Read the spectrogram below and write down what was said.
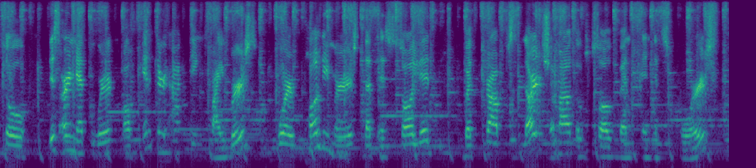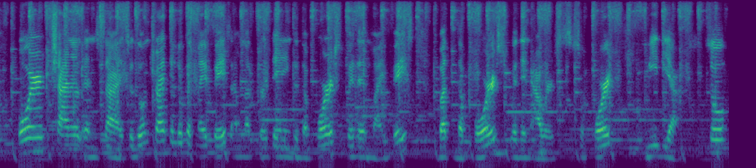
so these are network of interacting fibers or polymers that is solid but drops large amount of solvent in its pores or channel inside. So don't try to look at my face. I'm not pertaining to the pores within my face, but the pores within our support media. So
